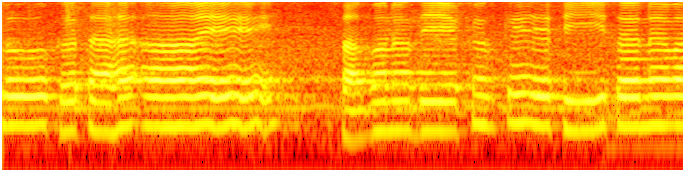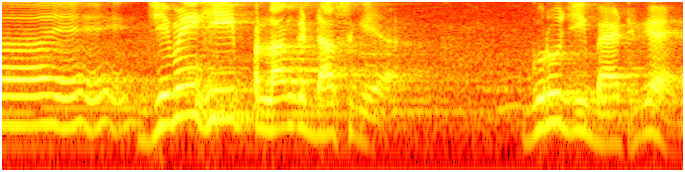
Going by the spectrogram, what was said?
ਲੋਕ ਤਹ ਆਏ ਸਬਨ ਦੇਖ ਕੇ ਸੀਸ ਨਵਾਏ। ਜਿਵੇਂ ਹੀ ਪਲੰਗ ਡਸ ਗਿਆ, ਗੁਰੂ ਜੀ ਬੈਠ ਗਏ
